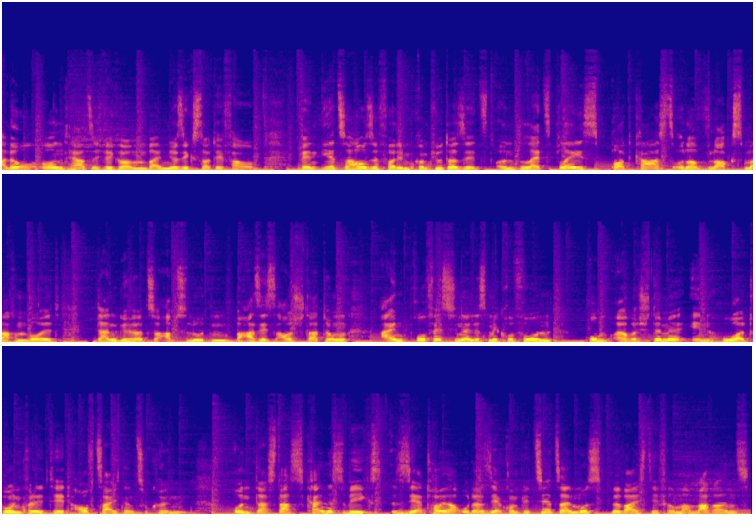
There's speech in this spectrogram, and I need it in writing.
Hallo und herzlich willkommen bei Musicstore TV. Wenn ihr zu Hause vor dem Computer sitzt und Let's Plays, Podcasts oder Vlogs machen wollt, dann gehört zur absoluten Basisausstattung ein professionelles Mikrofon, um eure Stimme in hoher Tonqualität aufzeichnen zu können. Und dass das keineswegs sehr teuer oder sehr kompliziert sein muss, beweist die Firma Marantz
